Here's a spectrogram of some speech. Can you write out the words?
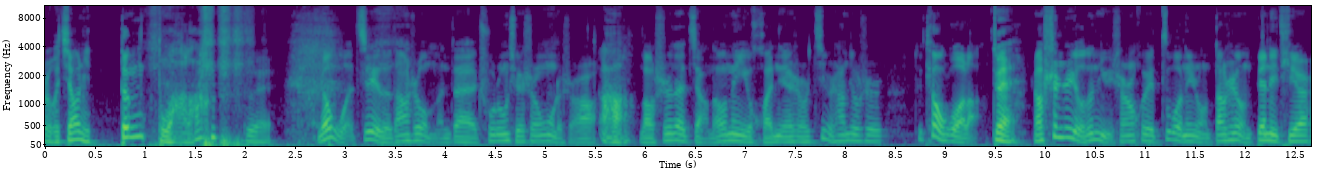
我教你灯短了 对，然后我记得当时我们在初中学生物的时候，啊，老师在讲到那个环节的时候，基本上就是就跳过了。对然后甚至有的女生会做那种，当时有便利贴，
